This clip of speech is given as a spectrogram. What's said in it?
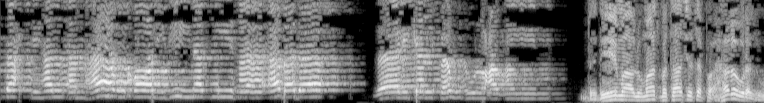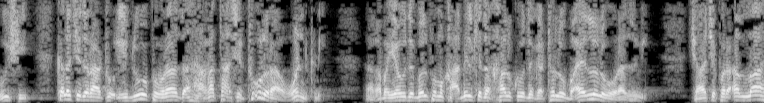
تحتها الأنهار خالدين فيها أبدا ذلك الفوز العظيم د دې معلومات به تاسو ته په هغه ورځ وشي کله چې د راټولېدو په ورځ هغه تاسو ټول را غونډ کړي هغه به یو د بل په مقابل کې د خلکو د ګټلو بایللو ورځ وي. چا چې پر الله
